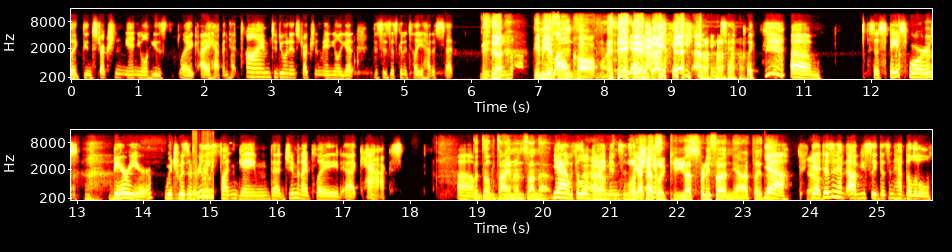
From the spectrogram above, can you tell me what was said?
like the instruction manual. He's like, I haven't had time to do an instruction manual yet. This is just going to tell you how to set the game up. Give me a luck. phone call. Yeah, yeah, yeah, exactly. Um, so Space Wars Barrier, which was a really fun game that Jim and I played at CAX. Um, the little diamonds on that. yeah, with the little Yeah. diamonds. It's Little like I can't keys. That's pretty fun. Yeah, I played that. yeah, yeah, Yeah. It doesn't have obviously it doesn't have the little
